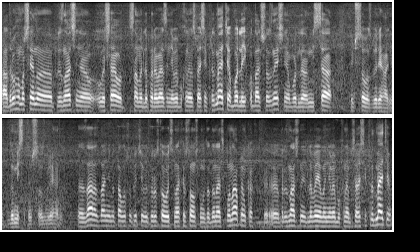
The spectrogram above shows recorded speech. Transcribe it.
А друга машина призначена лише от саме для перевезення вибухонебезпечних предметів або для їх подальшого знищення, або для місця тимчасового зберігання, до місця тимчасового зберігання. Зараз дані металошукачі використовуються на Херсонському та Донецькому напрямках, е, призначені для виявлення вибухонебезпечних предметів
